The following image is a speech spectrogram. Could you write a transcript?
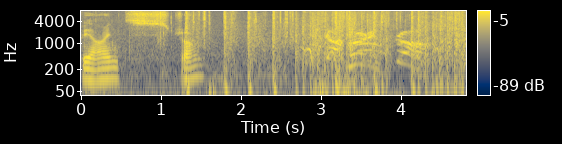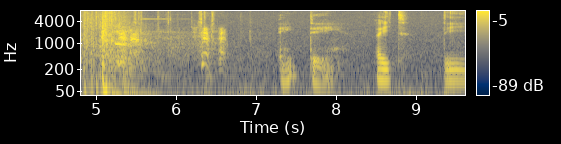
Behind, Strong. Burning strong! 8D. 8D.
